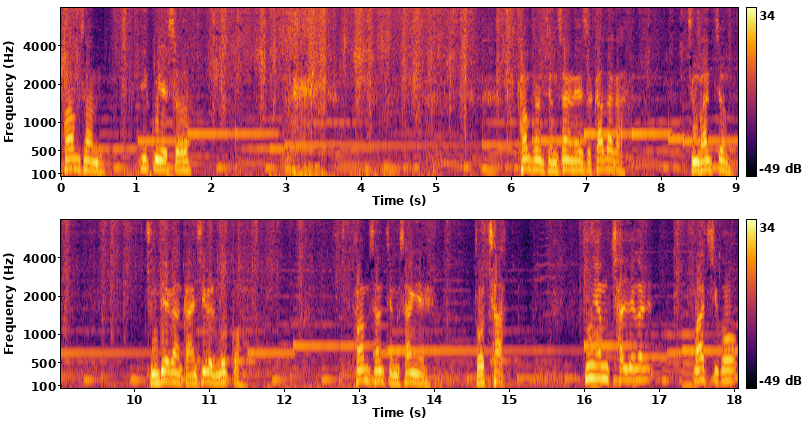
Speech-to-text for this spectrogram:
포함산 입구에서 포함산 정상에서 가다가 중간점 중대간 간식을 먹고 포함산 정상에 도착 기념 촬영을 마치고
